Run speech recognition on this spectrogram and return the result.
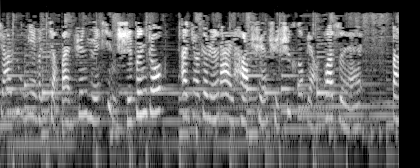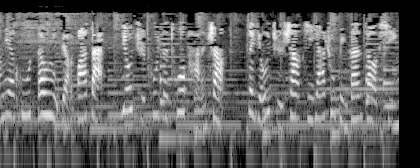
加入面粉搅拌均匀，醒十分钟。按照个人爱好选取适合裱花嘴。把面糊倒入裱花袋，油纸铺在托盘上，在油纸上挤压出饼干造型。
